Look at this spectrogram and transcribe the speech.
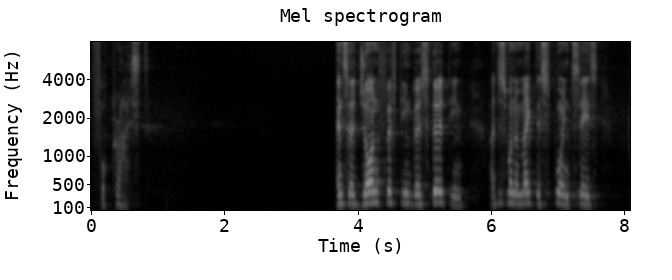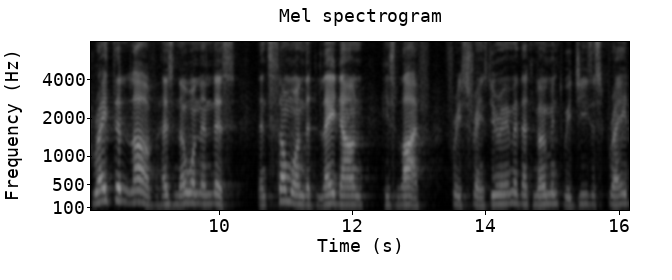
for Christ. And so, John 15, verse 13 I just want to make this point. Says, Greater love has no one than this, than someone that lay down his life for his friends. Do you remember that moment where Jesus prayed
